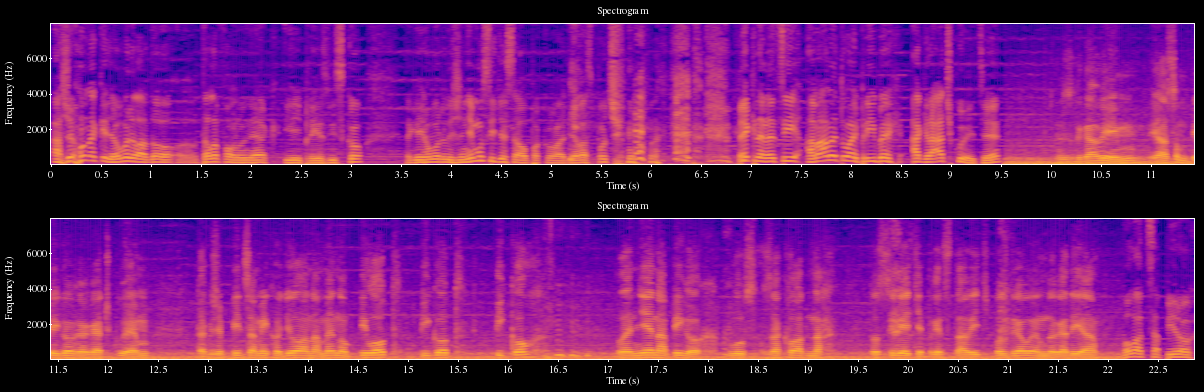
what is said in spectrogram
a že ona keď hovorila do uh, telefónu nejak jej priezvisko, tak jej hovorili, že nemusíte sa opakovať, ja vás počujem. Pekné veci. A máme tu aj príbeh, ak ráčkujete. Zdravím, ja som Pigok a ráčkujem, takže pizza mi chodila na meno Pilot, Pigot, Piko, len nie na Pigoch, plus zakladna to si viete predstaviť. Pozdravujem do radia. Volať sa Piroch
